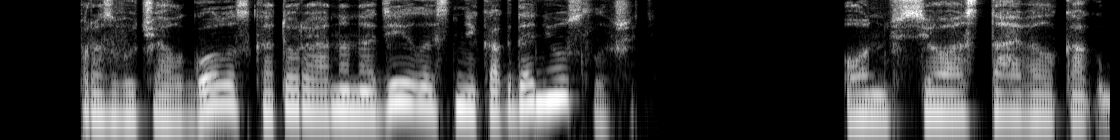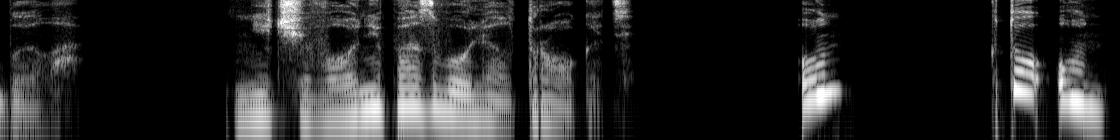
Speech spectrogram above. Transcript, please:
— прозвучал голос, который она надеялась никогда не услышать. «Он все оставил, как было. Ничего не позволил трогать». «Он? Кто он?»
